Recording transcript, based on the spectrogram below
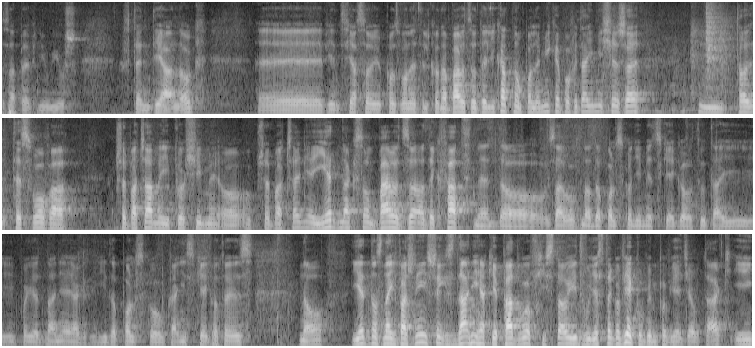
zapewnił już w ten dialog. E, Więc ja sobie pozwolę tylko na bardzo delikatną polemikę, bo wydaje mi się, że mm, to, te słowa przebaczamy i prosimy o, o przebaczenie, jednak są bardzo adekwatne do, zarówno do polsko-niemieckiego tutaj pojednania, jak i do polsko-ukraińskiego. To jest no, jedno z najważniejszych zdań, jakie padło w historii XX wieku, bym powiedział. Tak? I,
